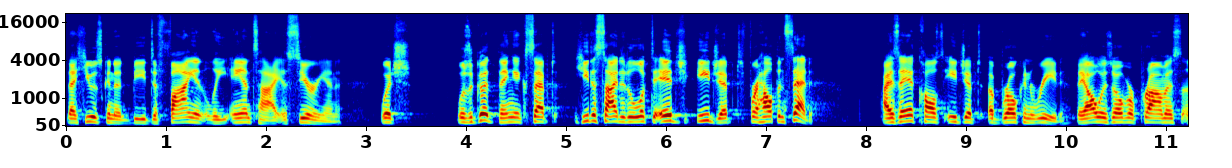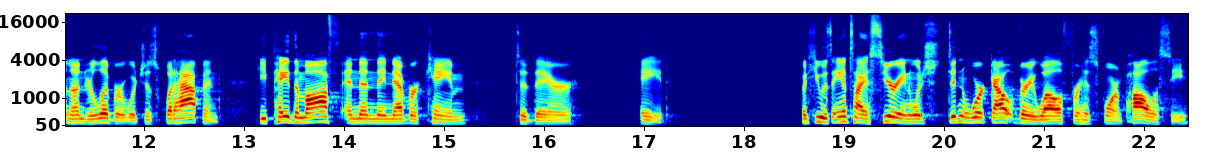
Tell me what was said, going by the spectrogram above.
that he was going to be defiantly anti Assyrian, which was a good thing, except he decided to look to Egypt for help instead. Isaiah calls Egypt a broken reed. They always overpromise and underdeliver, which is what happened. He paid them off, and then they never came to their aid. But he was anti Assyrian, which didn't work out very well for his foreign policy.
